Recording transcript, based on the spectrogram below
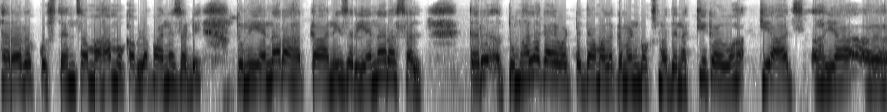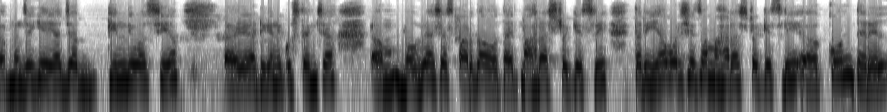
थरारक कुस्त्यांचा महामुकाबला पाहण्यासाठी तुम्ही येणार आहात का? आणि जर येणार असाल तर तुम्हाला काय वाटतं ते आम्हाला कमेंट बॉक्समध्ये नक्की कळवा की आज या म्हणजे की या ज्या तीन दिवसीय या ठिकाणी कुस्त्यांच्या भव्य अशा स्पर्धा होत आहेत महाराष्ट्र केसरी तर या वर्षीचा महाराष्ट्र केसरी कोण ठरेल?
